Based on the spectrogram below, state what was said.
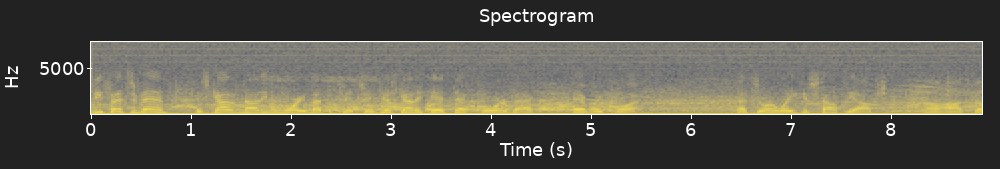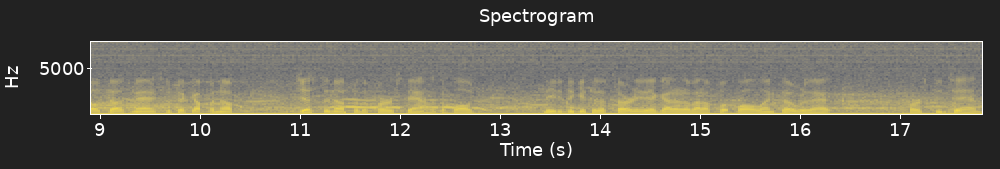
defensive end has got to not even worry about the pitch. They just got to hit that quarterback every play. That's the only way you can stop the option. Well, Hosfeld does manage to pick up enough, just enough for the first down. As the ball needed to get to the 30, they got it about a football length over that. First and 10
